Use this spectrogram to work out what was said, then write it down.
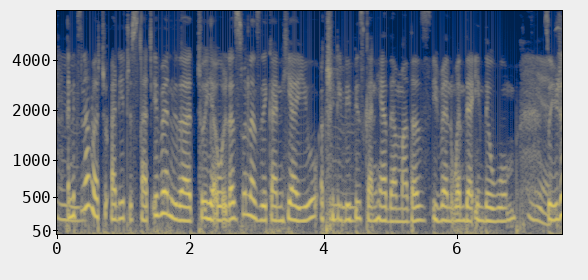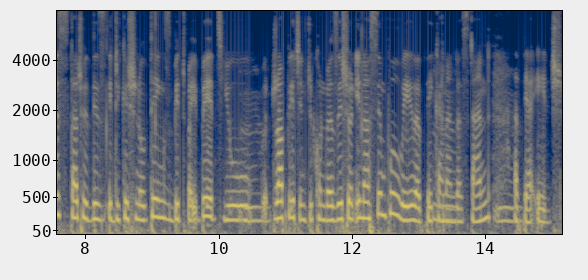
And it's Mm. never too early to start. Even with a two year old, as soon as they can hear you, actually Mm. babies can hear their mothers even when they're in the womb. So you just start with these educational things bit by bit. You Mm. wrap it into conversation in a simple way that they can Mm. understand Mm. at their age.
